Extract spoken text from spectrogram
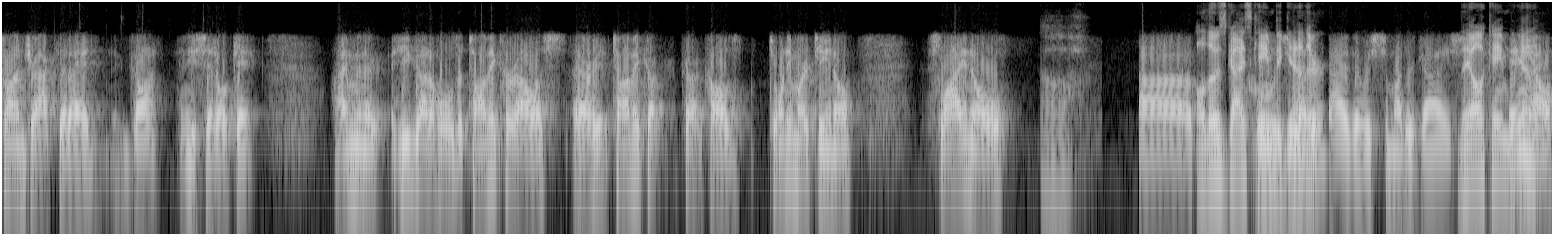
contract that I had got, and he said, "Okay, I'm gonna." He got a hold of Tommy Corrales. Or Tommy ca- ca- called Tony Martino, Sly No. Oh, Uh, all those guys came was the together. guy? There was some other guys. They all came together.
